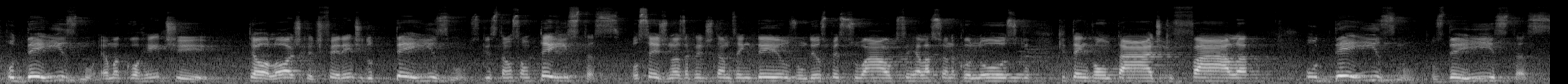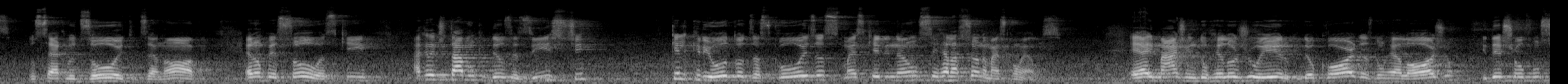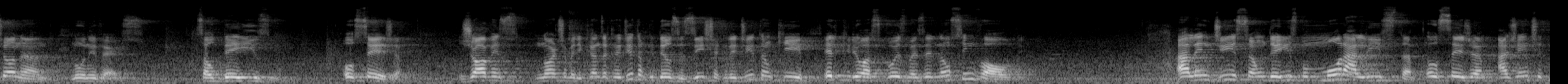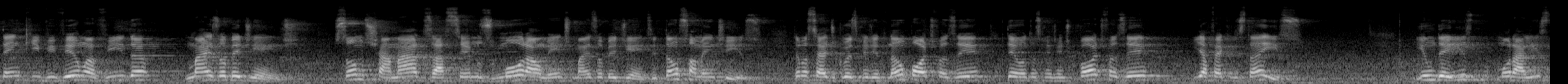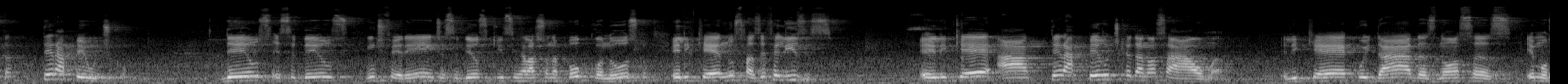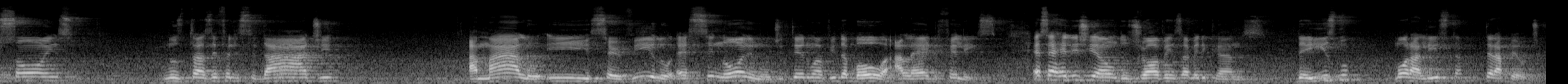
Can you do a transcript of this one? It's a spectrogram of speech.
O deísmo é uma corrente teológica diferente do teísmo. Os cristãos são teístas, ou seja, nós acreditamos em Deus, um Deus pessoal que se relaciona conosco, que tem vontade, que fala. O deísmo, os deístas do século 18, 19, eram pessoas que acreditavam que Deus existe, que Ele criou todas as coisas, mas que Ele não se relaciona mais com elas. É a imagem do relojoeiro que deu cordas no relógio e deixou funcionando no universo. Isso é o deísmo. Ou seja, jovens norte-americanos acreditam que Deus existe, acreditam que Ele criou as coisas, mas Ele não se envolve. Além disso, é um deísmo moralista, ou seja, a gente tem que viver uma vida mais obediente. Somos chamados a sermos moralmente mais obedientes, e tão somente isso. Tem uma série de coisas que a gente não pode fazer, tem outras que a gente pode fazer, e a fé cristã é isso e um deísmo moralista terapêutico. Deus, esse Deus indiferente, esse Deus que se relaciona pouco conosco, ele quer nos fazer felizes. Ele quer a terapêutica da nossa alma. Ele quer cuidar das nossas emoções, nos trazer felicidade. Amá-lo e servi-lo é sinônimo de ter uma vida boa, alegre, feliz. Essa é a religião dos jovens americanos deísmo moralista terapêutico.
